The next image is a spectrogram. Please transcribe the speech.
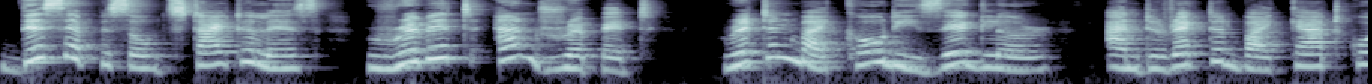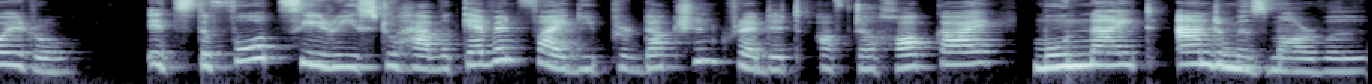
This episode's title is Ribbit and Rip It, written by Cody Ziegler and directed by Kat Coiro. It's the fourth series to have a Kevin Feige production credit after Hawkeye, Moon Knight, and Ms. Marvel.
